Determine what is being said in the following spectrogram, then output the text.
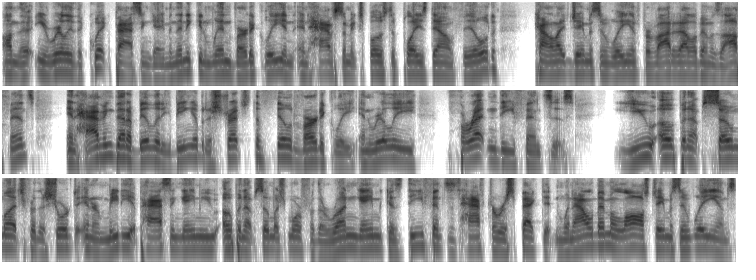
on the you know, really the quick passing game. And then he can win vertically and, and have some explosive plays downfield, kind of like Jameson Williams provided Alabama's offense. And having that ability, being able to stretch the field vertically and really threaten defenses you open up so much for the short to intermediate passing game. You open up so much more for the run game because defenses have to respect it. And when Alabama lost Jameson Williams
